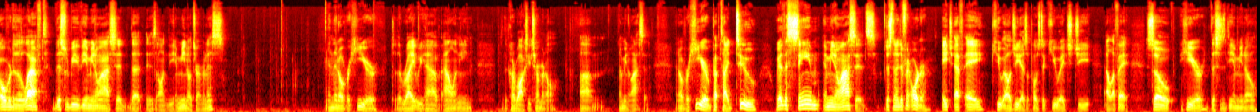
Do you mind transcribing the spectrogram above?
over to the left, this would be the amino acid that is on the amino terminus. And then over here to the right, we have alanine, the carboxy terminal um, amino acid. And over here, peptide 2 we have the same amino acids, just in a different order. HFA QLG as opposed to QHG LFA. So here, this is the amino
